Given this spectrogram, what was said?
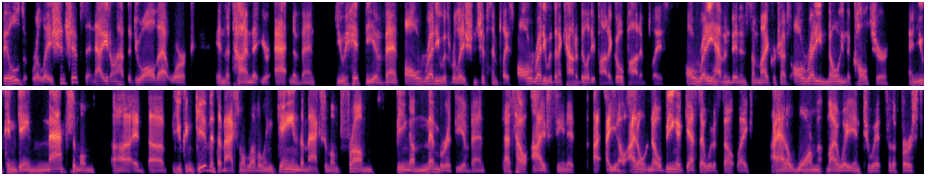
Build relationships, and now you don't have to do all that work in the time that you're at an event you hit the event already with relationships in place, already with an accountability pod, a go pod in place, already having been in some micro tribes, already knowing the culture, and you can gain maximum. Uh, uh, you can give at the maximum level and gain the maximum from being a member at the event. That's how I've seen it. I, you know, I don't know. Being a guest, I would have felt like I had to warm my way into it for the first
